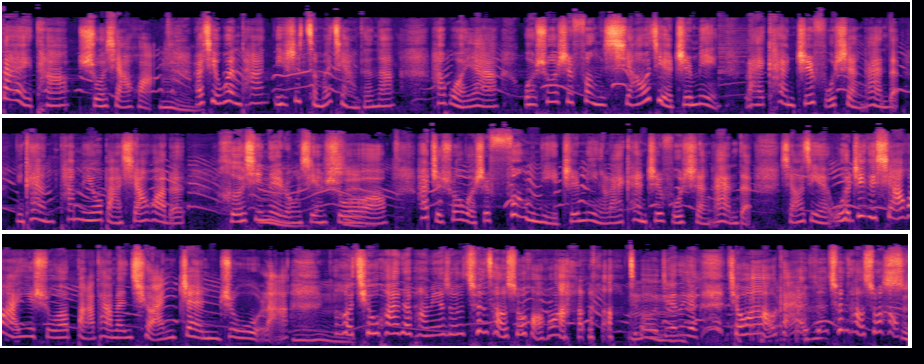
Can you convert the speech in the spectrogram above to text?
待他说瞎话，嗯，而且问他，你是怎么讲的呢？他我呀，我说是奉小姐之命来看知府审案的。你看他没有把瞎话的。核心内容先说哦，嗯、他只说我是奉你之命来看知府审案的，小姐，我这个瞎话一说，把他们全镇住了。嗯、然后秋花在旁边说：“春草说谎话了。嗯”就我觉得那个秋花好可爱，春草说好 是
